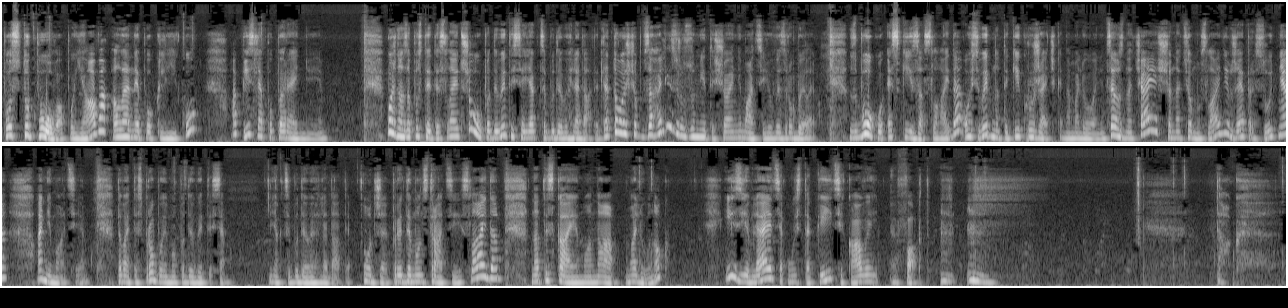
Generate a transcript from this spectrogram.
поступова поява, але не по кліку, а після попередньої. Можна запустити слайд-шоу, подивитися, як це буде виглядати. Для того, щоб взагалі зрозуміти, що анімацію ви зробили, з боку ескіза слайда ось видно такі кружечки намальовані. Це означає, що на цьому слайді вже присутня анімація. Давайте спробуємо подивитися. Як це буде виглядати? Отже, при демонстрації слайда натискаємо на малюнок, і з'являється ось такий цікавий факт. Так.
